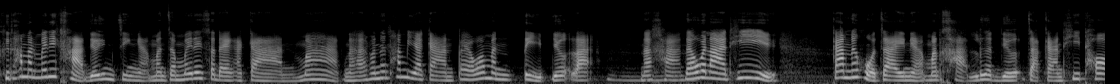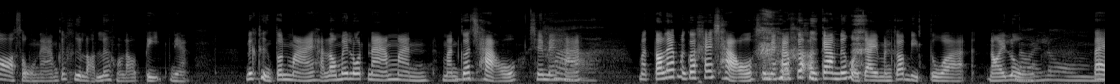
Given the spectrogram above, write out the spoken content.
คือถ้ามันไม่ได้ขาดเยอะจริงๆอะมันจะไม่ได้แสดงอาการมากนะคะเพราะฉะนั้นถ้ามีอาการแปลว่ามันตีบเยอะละนะคะ แล้วเวลาที่กล้ามเนื้อหัวใจเนี่ยมันขาดเลือดเยอะจากการที่ท่อส่งน้ำก็คือหลอดเลือดของเราตีบเนี่ยนึกถึงต้นไม้ค่ะ เราไม่ลดน้ำมันมันก็เฉาใช่ไหมคะมันตอนแรกมันก็แค่เฉาใช่ไหมคะก็คือกล้ามเนื้อหัวใจมันก็บีบตัวน้อยลงน้อยลง แต่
